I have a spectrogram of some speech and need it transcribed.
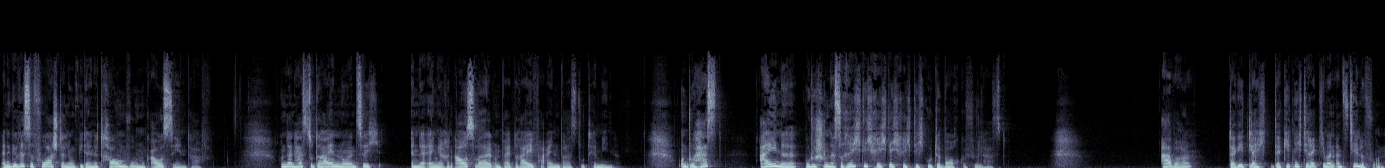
eine gewisse Vorstellung, wie deine Traumwohnung aussehen darf. Und dann hast du 93 in der engeren Auswahl und bei drei vereinbarst du Termine. Und du hast eine, wo du schon das richtig, richtig, richtig gute Bauchgefühl hast. Aber da geht gleich, da geht nicht direkt jemand ans Telefon.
